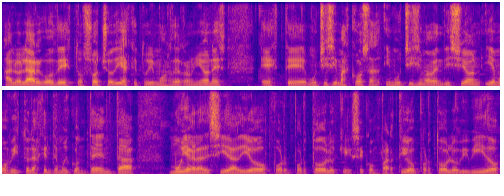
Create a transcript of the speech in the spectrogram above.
a lo largo de estos ocho días que tuvimos de reuniones, este, muchísimas cosas y muchísima bendición y hemos visto la gente muy contenta, muy agradecida a Dios por, por todo lo que se compartió, por todo lo vivido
